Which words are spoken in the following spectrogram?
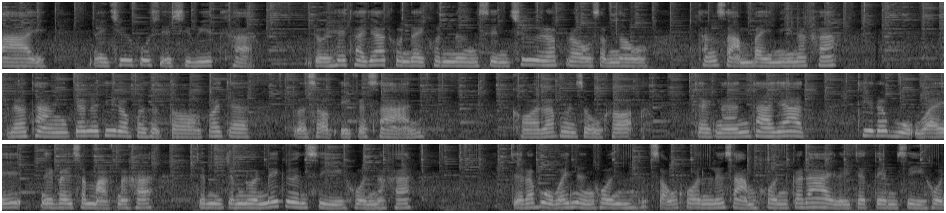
ตาย ในชื่อผู้เสียชีวิตค่ะ โดยให้ทายาทคนใดคนหนึ่งเซ็นชื่อรับรองสำเนาทั้ง 3 ใบนี้นะคะ แล้วทางเจ้าหน้าที่รพสตก็จะตรวจสอบเอกสาร ขอรับเงินสงเคราะห์ จากนั้นทายาท ที่ระบุไว้ในใบสมัครนะคะ จะมีจำนวนไม่เกิน 4 คนนะคะ จะระบุไว้ 1 คน 2 คนหรือ 3 คนก็ได้ หรือจะเต็ม 4 คน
